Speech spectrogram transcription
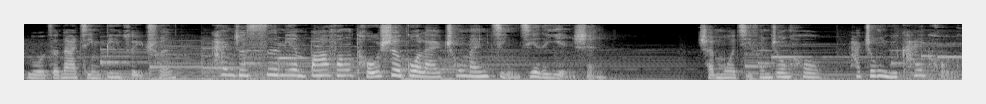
罗泽娜紧闭嘴唇，看着四面八方投射过来充满警戒的眼神。沉默几分钟后，他终于开口了：“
